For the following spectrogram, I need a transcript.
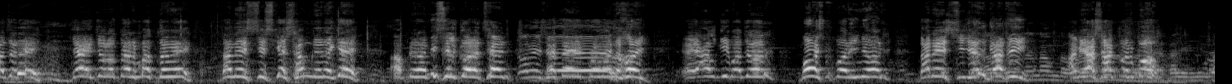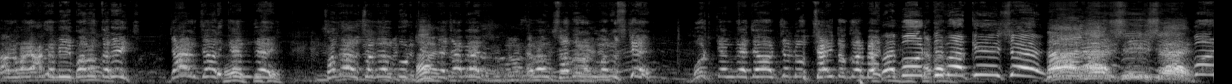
বাজারে যে জনতার মাধ্যমে তাদের শীষকে সামনে রেখে আপনারা মিছিল করেছেন এতে প্রমাণ হয় এই আলগি বাজার বসপর ইউনিয়ন ধানের শীষের গাঠি আমি আশা করব আগামী আগামী বারো তারিখ যার যার কেন্দ্রে সকাল সকাল ভোট কেন্দ্রে যাবেন এবং সাধারণ মানুষকে ভোট কেন্দ্রে যাওয়ার জন্য উৎসাহিত করবেন। ভোট দিব কিসে? ভোট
